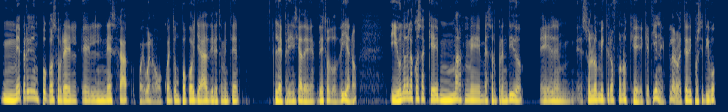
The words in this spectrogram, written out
me he perdido un poco sobre el, el Nest Hub, pues bueno, os cuento un poco ya directamente la experiencia de, estos dos días, ¿no? Y una de las cosas que más me, ha sorprendido eh, son los micrófonos que, tiene. Claro, este dispositivo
